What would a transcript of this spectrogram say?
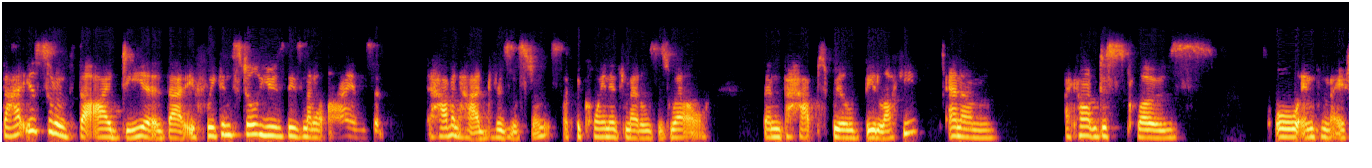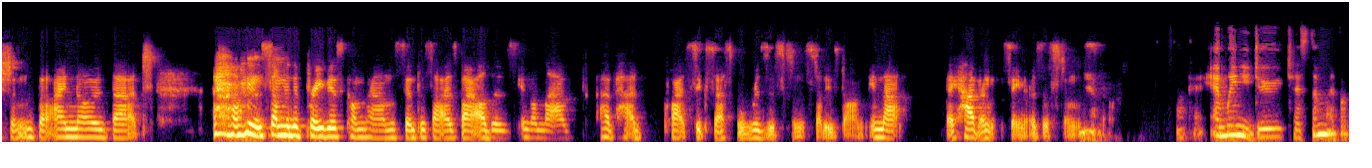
that is sort of the idea that if we can still use these metal ions that haven't had resistance like the coinage metals as well then perhaps we'll be lucky. And um I can't disclose all information, but I know that um, some of the previous compounds synthesized by others in the lab have had quite successful resistance studies done in that they haven't seen resistance. Yeah. Okay. And when you do test them, if I've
